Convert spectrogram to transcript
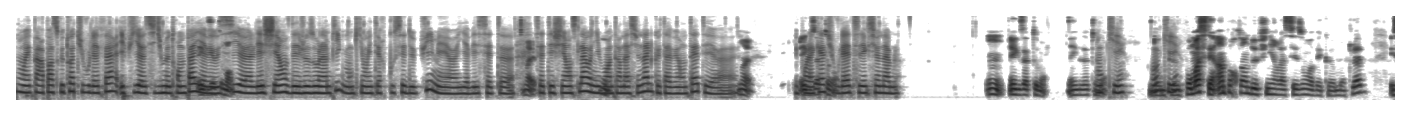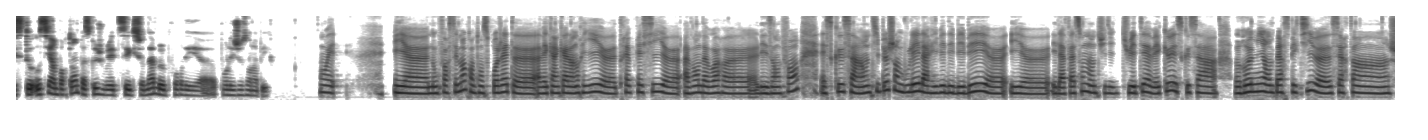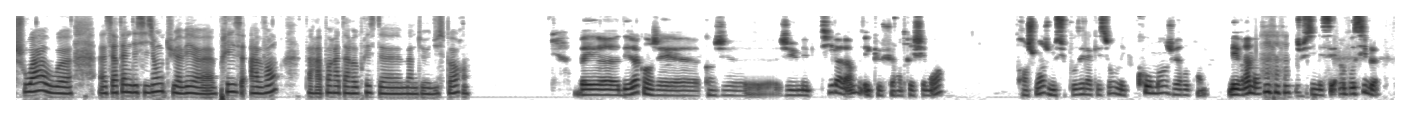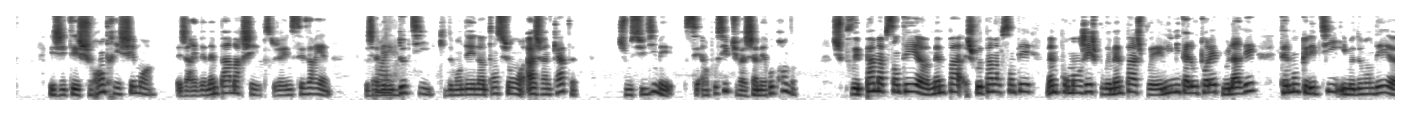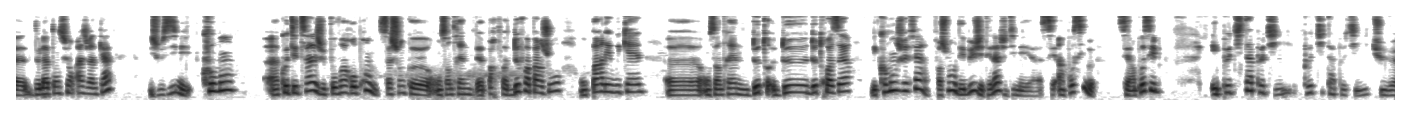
Ouais, par rapport à ce que toi tu voulais faire et puis, heu, si je me trompe pas, il y avait aussi, heu, l'échéance des jeux olympiques, bon, qui ont été repoussés depuis, mais heu, il y avait cette, Ouais. cette échéance-là au niveau Mmh. international que tu avais en tête et Ouais, et pour laquelle tu voulais être sélectionnable? Mmh, exactement, exactement. OK. Donc, pour moi, c'était important de finir la saison avec mon club. Et c'était aussi important parce que je voulais être sélectionnable pour les, pour les Jeux Olympiques. Oui, et donc forcément, quand on se projette, avec un calendrier, très précis, avant d'avoir, les enfants, est-ce que ça a un petit peu chamboulé l'arrivée des bébés, et et la façon dont tu tu étais avec eux? Est-ce que ça a remis en perspective, certains choix ou certaines décisions que tu avais, prises avant par rapport à ta reprise de, ben, du sport? Ben déjà quand j'ai, eu mes petits là là et que je suis rentrée chez moi franchement, je me suis posé la question, mais comment je vais reprendre? Mais vraiment, je me suis dit, mais c'est impossible. Et j'étais, je suis rentrée chez moi, et j'arrivais même pas à marcher, parce que j'avais une césarienne. J'avais les deux petits qui demandaient une intention H24. Je me suis dit, mais c'est impossible, tu vas jamais reprendre. Je pouvais pas m'absenter, euh, même pas, je pouvais pas m'absenter, même pour manger, je pouvais même pas, je pouvais limite aller aux toilettes, me laver, tellement que les petits, ils me demandaient euh, de l'attention H24. je me suis dit, mais comment à côté de ça, je vais pouvoir reprendre, sachant qu'on s'entraîne euh, parfois deux fois par jour, on part les week-ends, on s'entraîne deux, deux, deux, trois heures. Mais comment je vais faire? Franchement, au début, j'étais là, je dis mais c'est impossible, c'est impossible. Et petit à petit, petit à petit, tu,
